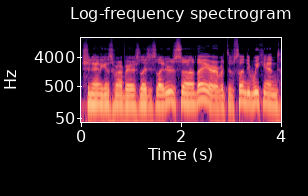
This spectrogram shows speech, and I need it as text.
shenanigans from our various legislators uh, there. But the Sunday weekend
